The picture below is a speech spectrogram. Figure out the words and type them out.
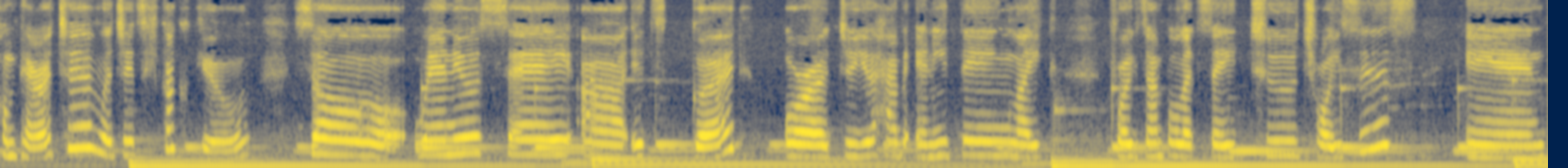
comparative, which is hikaku. So when you say uh, it's good, or do you have anything like, for example, let's say two choices, and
